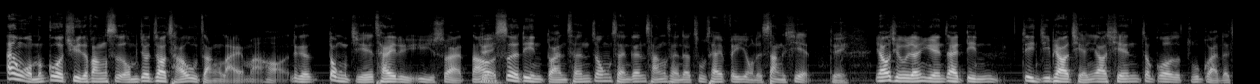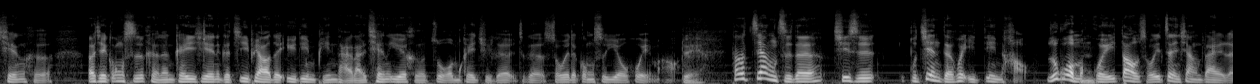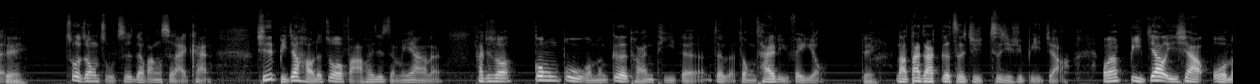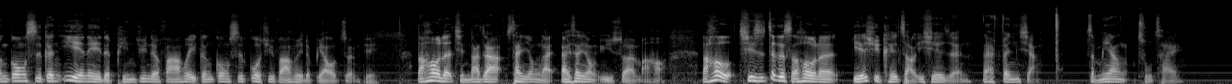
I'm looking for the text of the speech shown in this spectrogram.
按我们过去的方式，我们就叫财务长来嘛，哈，那个冻结差旅预算，然后设定短程、中程跟长程的出差费用的上限。对，要求人员在订订机票前要先做过主管的签核，而且公司可能跟一些那个机票的预订平台来签约合作，我们可以取得这个所谓的公司优惠嘛，哈。对，他说这样子呢，其实不见得会一定好。如果我们回到所谓正向待人，对。错综组织的方式来看，其实比较好的做法会是怎么样呢？他就说，公布我们各团体的这个总差旅费用，对，那大家各自去自己去比较，我们比较一下我们公司跟业内的平均的发挥跟公司过去发挥的标准，对，然后呢，请大家善用来来善用预算嘛，哈，然后其实这个时候呢，也许可以找一些人来分享怎么样出差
